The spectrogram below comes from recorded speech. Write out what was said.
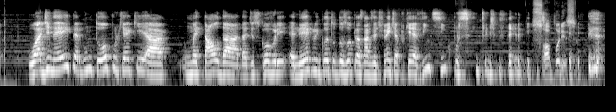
o Adnei perguntou por que, que a o metal da, da Discovery é negro, enquanto das outras naves é diferente? É porque é 25% diferente. Só por isso.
